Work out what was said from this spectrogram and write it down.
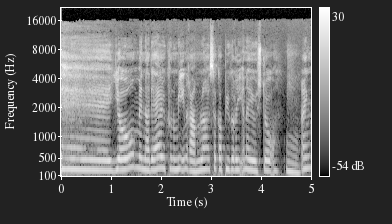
Øh, jo, men når det er, at økonomien ramler, så går byggerierne jo i stå. Mm. Ikke?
